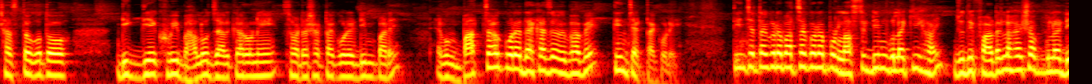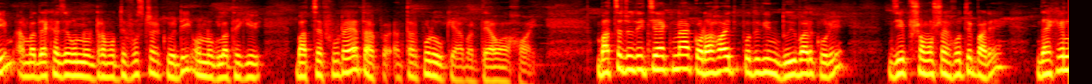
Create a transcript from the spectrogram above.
স্বাস্থ্যগত দিক দিয়ে খুবই ভালো, যার কারণে ছয়টা সাতটা করে ডিম পারে এবং বাচ্চাও করে দেখা যায় ওইভাবে তিন চারটা করে। তিন চারটা করে বাচ্চা করার পর লাস্টের ডিমগুলো কি হয়? যদি ফার্টেল হয় সবগুলো ডিম, আমরা দেখা যায় অন্যটার মধ্যে ফুস্টার করে দিই, অন্যগুলো থেকে বাচ্চা ফুটায় তারপর তারপরে ওকে আবার দেওয়া হয়। বাচ্চা যদি চেক না করা হয়, প্রতিদিন দুইবার করে যে সমস্যা হতে পারে, দেখা গেল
